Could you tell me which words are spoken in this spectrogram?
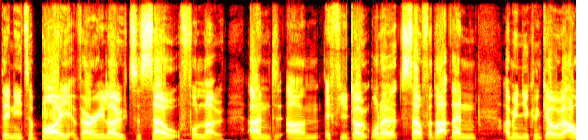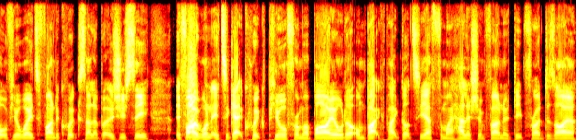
they need to buy very low to sell for low. And um, if you don't want to sell for that, then I mean, you can go out of your way to find a quick seller. But as you see, if I wanted to get quick pure from a buy order on backpack.tf for my Hellish Inferno Deep Fried Desire,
